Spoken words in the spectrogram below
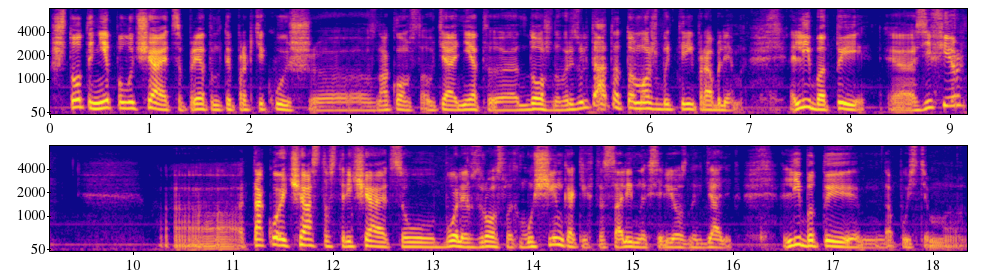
что-то не получается, при этом ты практикуешь э, знакомство, у тебя нет э, должного результата, то может быть три проблемы. Либо ты э, зефир, э, такое часто встречается у более взрослых мужчин, каких-то солидных, серьезных дядек. Либо ты, допустим,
